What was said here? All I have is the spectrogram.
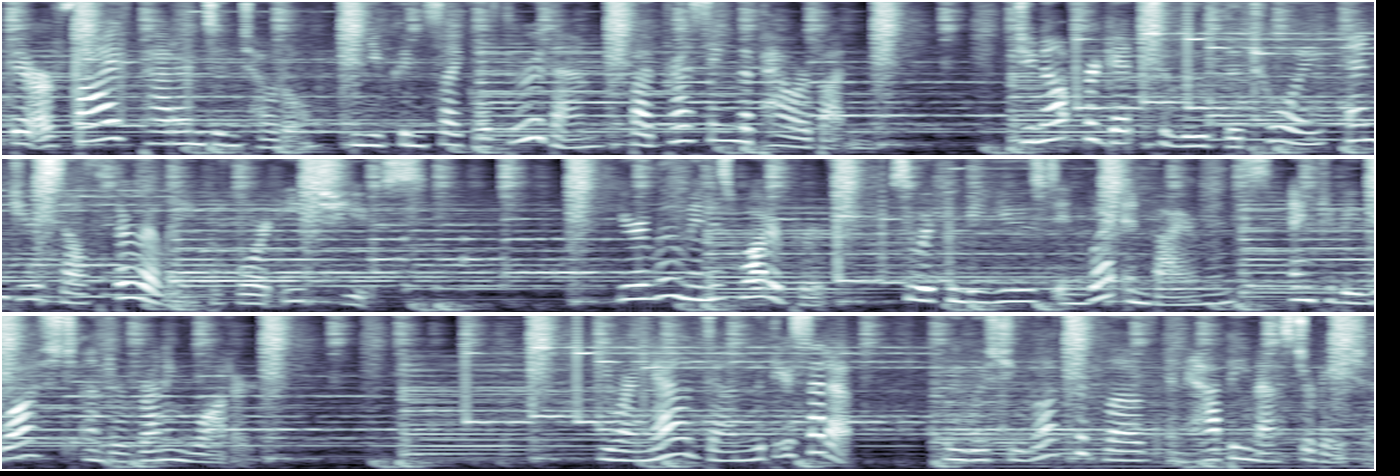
There are five patterns in total, and you can cycle through them by pressing the power button. Do not forget to lube the toy and yourself thoroughly before each use. Your Lumen is waterproof, so it can be used in wet environments and can be washed under running water. You are now done with your setup. We wish you lots of love and happy masturbation.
